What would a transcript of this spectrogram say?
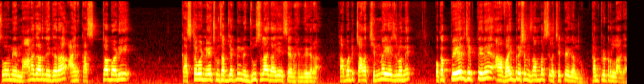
సో నేను నాన్నగారి దగ్గర ఆయన కష్టపడి కష్టపడి నేర్చుకున్న సబ్జెక్ట్ని నేను జ్యూస్లాగా తాగేసాను ఆయన దగ్గర. కాబట్టి చాలా చిన్న ఏజ్లోనే ఒక పేరు చెప్తేనే ఆ వైబ్రేషన్స్ నంబర్స్ ఇలా చెప్పేయగలను కంప్యూటర్ లాగా.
